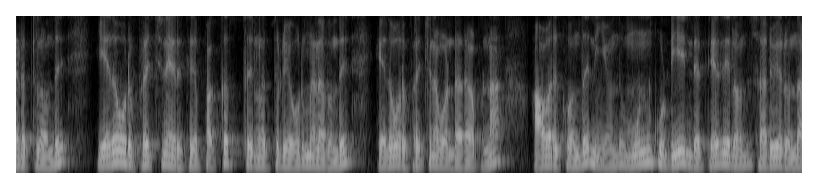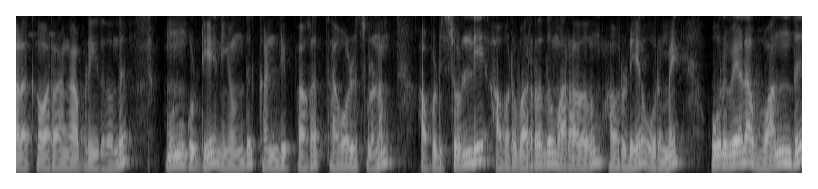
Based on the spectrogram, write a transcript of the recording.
இடத்துல வந்து ஏதோ ஒரு பிரச்சனை இருக்குது பக்கத்து நிலத்துடைய உரிமையாளர் வந்து ஏதோ ஒரு பிரச்சனை பண்ணுறாரு அப்படின்னா அவருக்கு வந்து நீங்கள் வந்து முன்கூட்டியே இந்த தேதியில் வந்து சர்வேர் வந்து அளக்க வர்றாங்க அப்படிங்கிறது வந்து முன்கூட்டியே நீங்கள் வந்து கண்டிப்பாக தகவல் சொல்லணும். அப்படி சொல்லி அவர் வர்றதும் வராததும் அவருடைய உரிமை. ஒருவேளை வந்து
